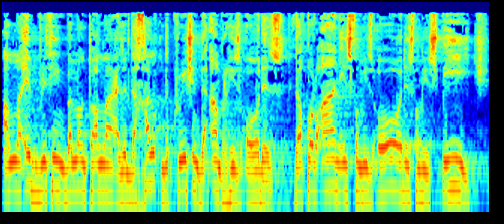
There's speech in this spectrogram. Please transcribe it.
Allah everything belongs to Allah Azza The khalq, the creation, the amr, His orders. The Quran is from His orders, from His speech.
